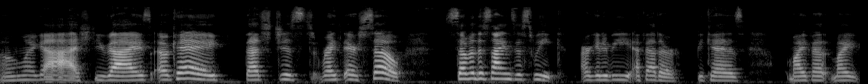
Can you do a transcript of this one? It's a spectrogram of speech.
Oh my gosh, you guys. Okay, that's just right there. So, some of the signs this week are going to be a feather because my my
